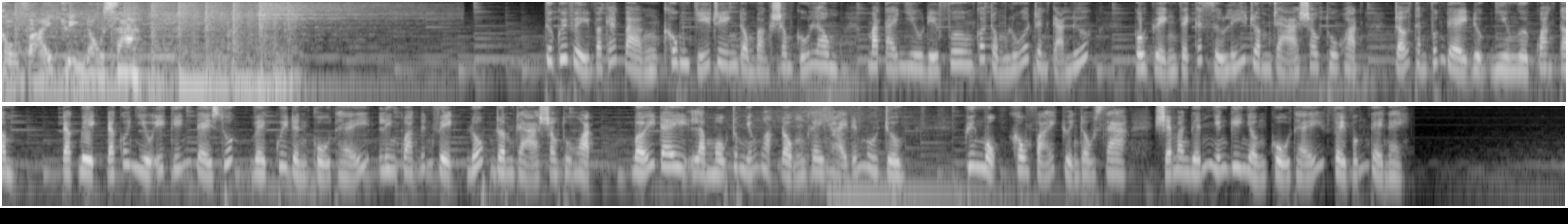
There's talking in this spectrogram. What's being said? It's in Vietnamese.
không phải chuyện đâu xa. Thưa quý vị và các bạn, không chỉ riêng đồng bằng sông Cửu Long mà tại nhiều địa phương có trồng lúa trên cả nước, câu chuyện về cách xử lý rơm rạ sau thu hoạch trở thành vấn đề được nhiều người quan tâm. Đặc biệt đã có nhiều ý kiến đề xuất về quy định cụ thể liên quan đến việc đốt rơm rạ sau thu hoạch, bởi đây là một trong những hoạt động gây hại đến môi trường. Chuyên mục không phải chuyện đâu xa sẽ mang đến những ghi nhận cụ thể về vấn đề này.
